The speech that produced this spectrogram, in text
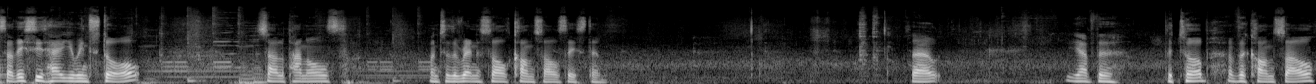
So this is how you install solar panels onto the Renusol console system. So you have the, the tub of the console,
